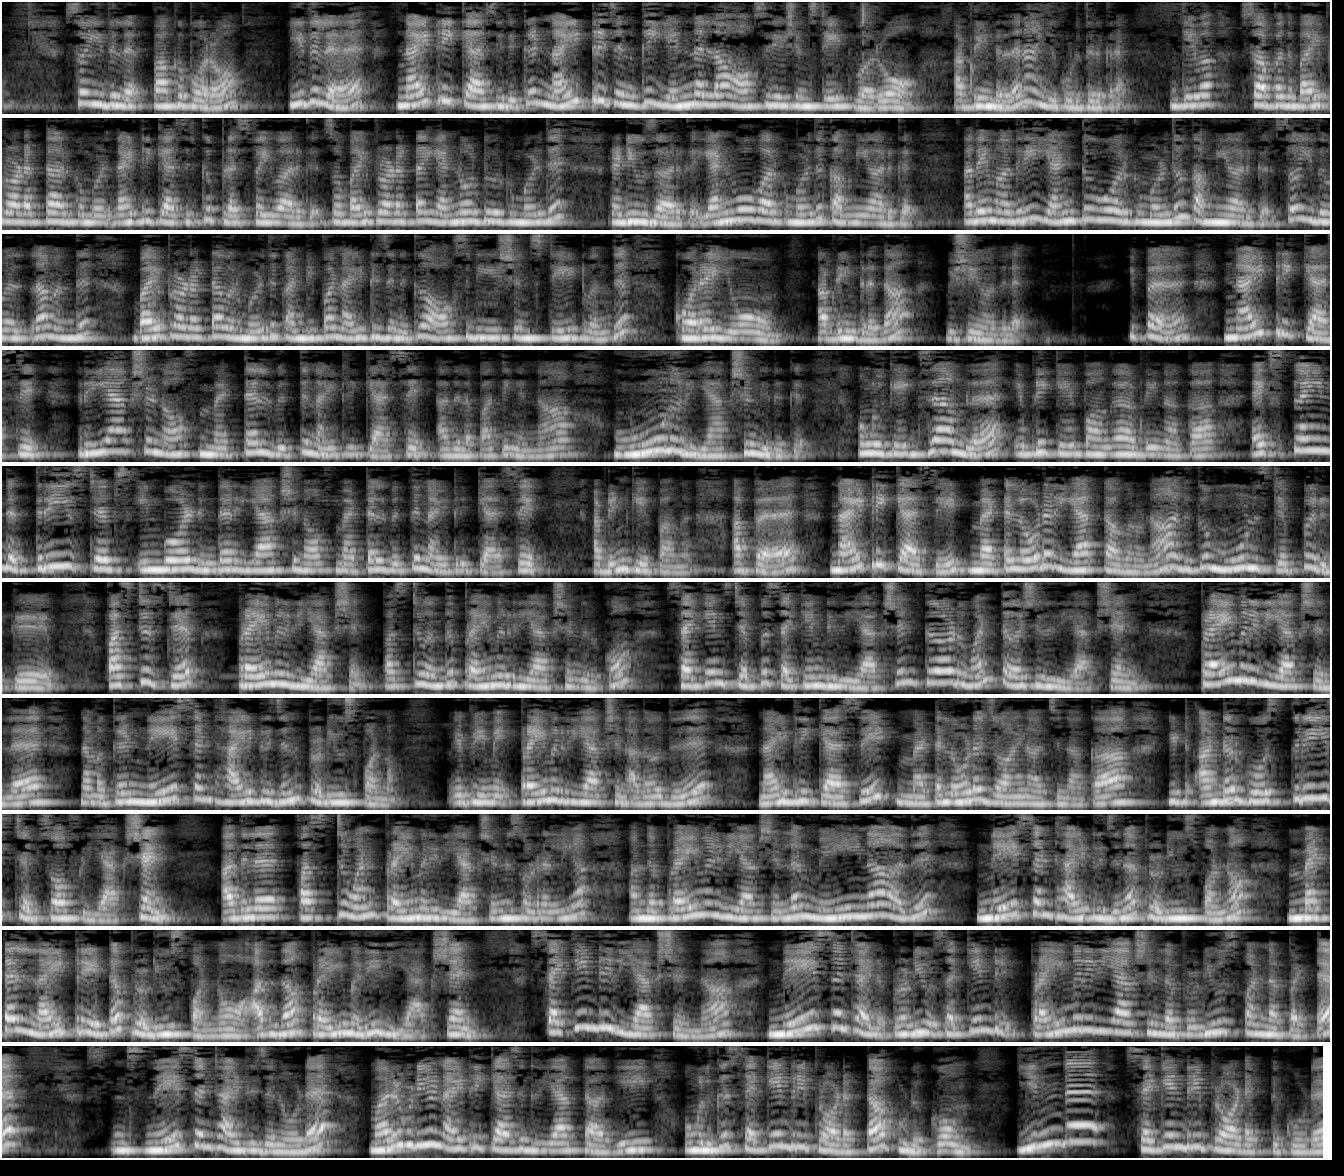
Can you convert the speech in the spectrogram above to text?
சோ இதுல பார்க்க போறோம். இதுல நைட்ரிக் ஆசிடுக்கு நைட்ரஜனுக்கு என்னெல்லாம் ஆக்சிடேஷன் ஸ்டேட் வரும் அப்படின்றத நான் இங்க கொடுத்துருக்கேன் ஓகேவா சோ அப்ப அது பை ப்ராடக்டா இருக்கும்போது நைட்ரிக் ஆசிட்க்கு பிளஸ் ஃபைவா இருக்கு. சோ பை ப்ராடக்டா என்ஓ டூ இருக்கும்பொழுது ரெடியூஸா இருக்கு. என்ஓவா இருக்கும்பொழுது கம்மியா இருக்கு. அதே மாதிரி என் டூஓ இருக்கும் பொழுதும் கம்மியா இருக்கு. சோ இதுவெல்லாம் வந்து பை ப்ராடக்டா வரும்பொழுது கண்டிப்பா நைட்ரஜனுக்கு ஆக்சிடேஷன் ஸ்டேட் வந்து குறையும் அப்படின்றதான் விஷயம் அதுல. இப்ப nitric acid reaction of metal with nitric acid அதுல பாத்தீங்கன்னா மூணு ரியாக்ஷன் இருக்கு. உங்களுக்கு எக்ஸாம்ல எப்படி கேட்பாங்க அப்படின்னாக்கா explain the three steps involve in the reaction of metal with nitric acid அப்படின்னு கேட்பாங்க அப்ப நைட்ரிக் ஆசிட் மெட்டலோட ரியாக்ட் ஆகணும்னா அதுக்கு மூணு ஸ்டெப் இருக்கு. First step primary reaction first வந்து பிரைமரி ரியாக்ஷன் இருக்கும். Second step secondary reaction third one tertiary reaction primary ரியாக்ஷன்ல நமக்கு நேசன்ட் ஹைட்ரஜன் ப்ரொடியூஸ் பண்ணும். எப்பயுமே பிரைமரி ரியாக்ஷன் அதாவது நைட்ரிக் ஆசிட் மெட்டலோட join ஆச்சுனாக்கா it undergoes three steps of reaction அதுல first one primary reaction சொல்றேன் இல்லையா? அந்த பிரைமரி ரியாக்ஷன்ல மெயினா அது நேசன்ட் ஹைட்ரஜனை ப்ரொடியூஸ் பண்ணோம். மெட்டல் நைட்ரேட்டை ப்ரொடியூஸ் பண்ணோம். அதுதான் பிரைமரி ரியாக்ஷன் செகண்டரி ரியாக்ஷன்னா நேசன்ட் ஹைட் ப்ரொடியூஸ் செகண்டரி பிரைமரி ரியாக்ஷன்ல ப்ரொடியூஸ் பண்ணப்பட்ட நேசன்ட் ஹைட்ரஜனோட மறுபடியும் நைட்ரிக் ஆசிட் ரியாக்ட் ஆகி உங்களுக்கு செகண்டரி ப்ராடக்டா கொடுக்கும். இந்த செகண்டரி ப்ராடக்ட் கூட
